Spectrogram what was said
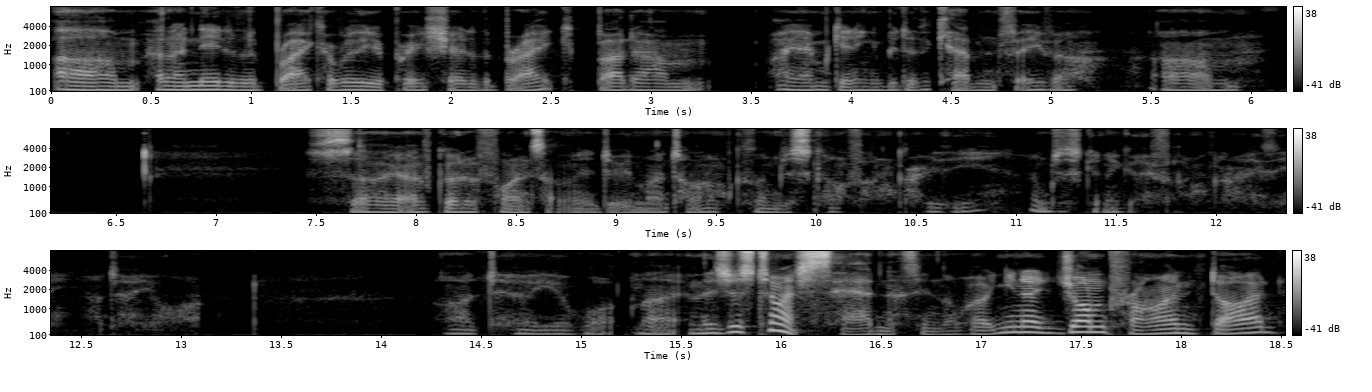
Um, and I needed the break. I really appreciated the break, but um, I am getting a bit of the cabin fever. Um, so I've got to find something to do with my time because I'm just going fucking crazy. I'm just going to go fucking crazy. I tell you what. I tell you what, mate. And there's just too much sadness in the world. You know, John Prine died,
